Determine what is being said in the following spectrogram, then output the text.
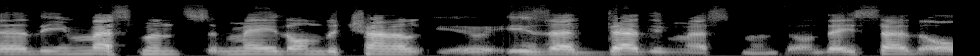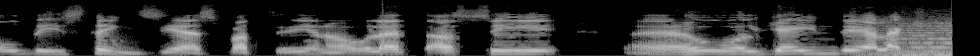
uh, the investments made on the channel is a dead investment. They said all these things, yes, but you know, let us see uh, who will gain the election.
